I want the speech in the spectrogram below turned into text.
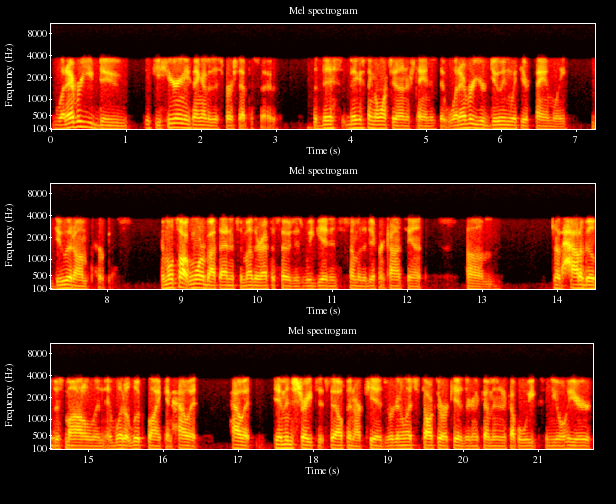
Whatever you do, if you hear anything out of this first episode, the this biggest thing I want you to understand is that whatever you're doing with your family, do it on purpose and we'll talk more about that in some other episodes as we get into some of the different content um, of how to build this model and, and what it looks like and how it how it demonstrates itself in our kids. We're going to let you talk to our kids. They're going to come in in a couple weeks, and you'll hear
